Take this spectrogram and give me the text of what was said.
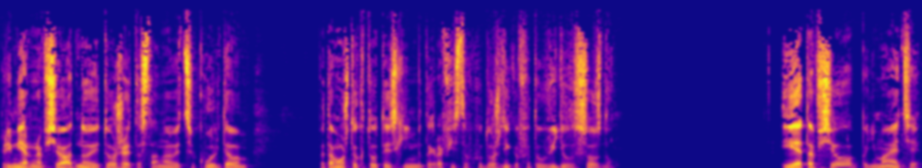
примерно все одно и то же, это становится культовым, потому что кто-то из кинематографистов-художников это увидел и создал. И это все, понимаете,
